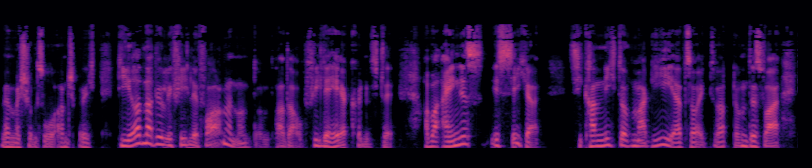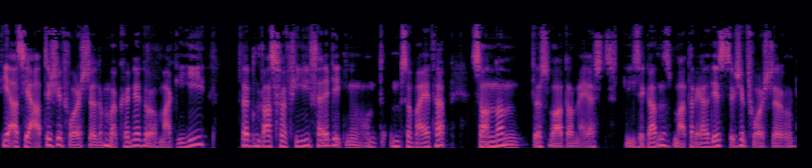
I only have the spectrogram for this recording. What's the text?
wenn man schon so anspricht. Die hat natürlich viele Formen und, und hat auch viele Herkünfte. Aber eines ist sicher, sie kann nicht durch Magie erzeugt werden. Und das war die asiatische Vorstellung, man könne durch Magie irgendwas vervielfältigen und, und so weiter, sondern das war dann erst diese ganz materialistische Vorstellung,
